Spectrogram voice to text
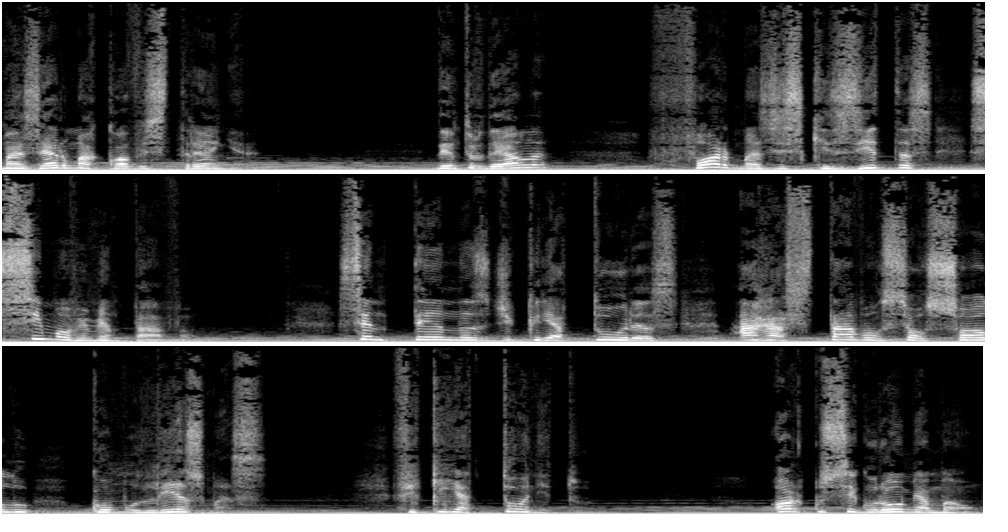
Mas era uma cova estranha. Dentro dela, formas esquisitas se movimentavam. Centenas de criaturas arrastavam-se ao solo como lesmas. Fiquei atônito. Orcus segurou-me a mão.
